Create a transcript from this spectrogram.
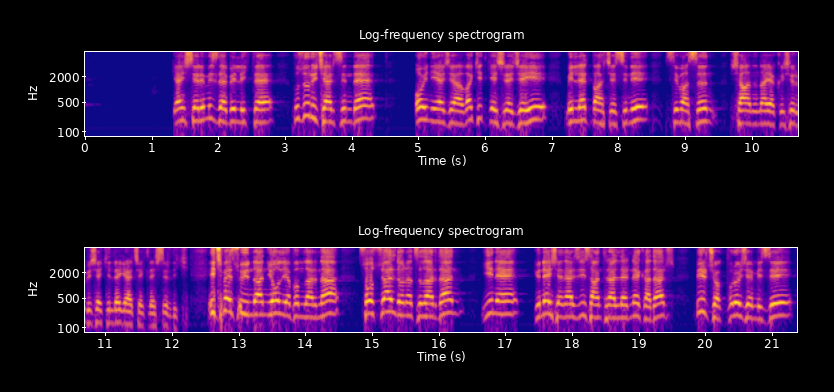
gençlerimizle birlikte huzur içerisinde oynayacağı, vakit geçireceği millet bahçesini Sivas'ın şanına yakışır bir şekilde gerçekleştirdik. İçme suyundan yol yapımlarına, sosyal donatılardan yine güneş enerji santrallerine kadar birçok projemizi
